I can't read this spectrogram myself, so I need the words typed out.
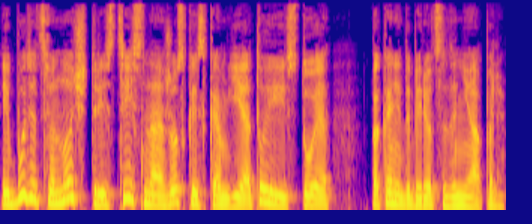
и будет всю ночь трястись на жесткой скамье, а то и стоя, пока не доберется до Неаполя.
